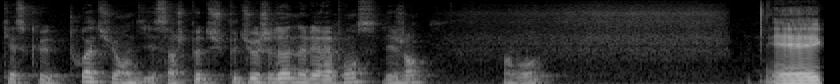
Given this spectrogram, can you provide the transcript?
Qu'est-ce que toi tu en dis? Ça, je peux, je peux, tu veux que je donne les réponses des gens, en gros? Et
